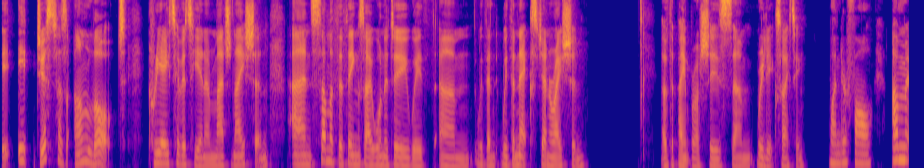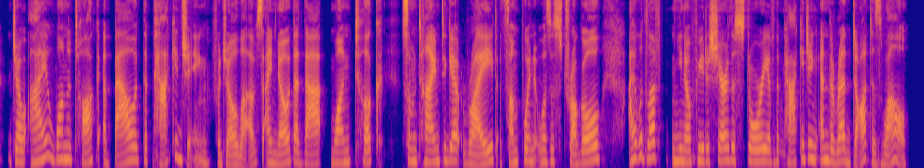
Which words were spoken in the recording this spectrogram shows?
it, it, just has unlocked creativity and imagination. And some of the things I want to do with um, with the, with the next generation of the paintbrush is um, really exciting. Wonderful. Um, Jo, I want to talk about the packaging for Jo Loves. I know that that one took some time to get right. At some point, it was a struggle. I would love, you know, for you to share the story of the packaging and the red dot as well.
